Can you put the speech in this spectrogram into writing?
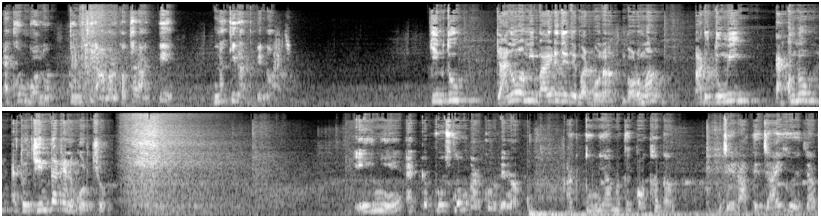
এখন বলো, তুমি কি আমার কথা রাখবে, নাকি রাখবে না? কিন্তু কেন আমি বাইরে যেতে পারব না বড় মা আর তুমি এখনও এত চিন্তা কেন করছ? এই নিয়ে একটা প্রশ্ন আর করবে না। আর তুমি আমাকে কথা দাও যে রাতে যাই হয়ে যাক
